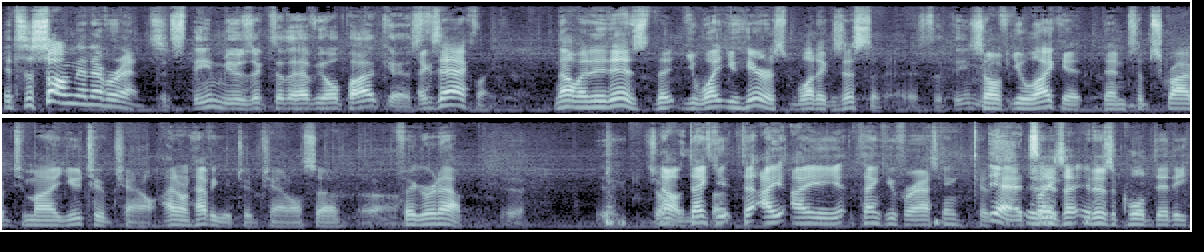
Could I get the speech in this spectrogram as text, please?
it's a song that never ends. It's theme music to the Heavy Hole podcast. exactly. No, but it is that you what you hear is what exists in it. It's the theme. So if you like it, then subscribe to my YouTube channel. I don't have a YouTube channel, so figure it out. No, thank you. Th- I, I thank you for asking. 'cause Yeah, it's it like- is a, it is a cool ditty.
